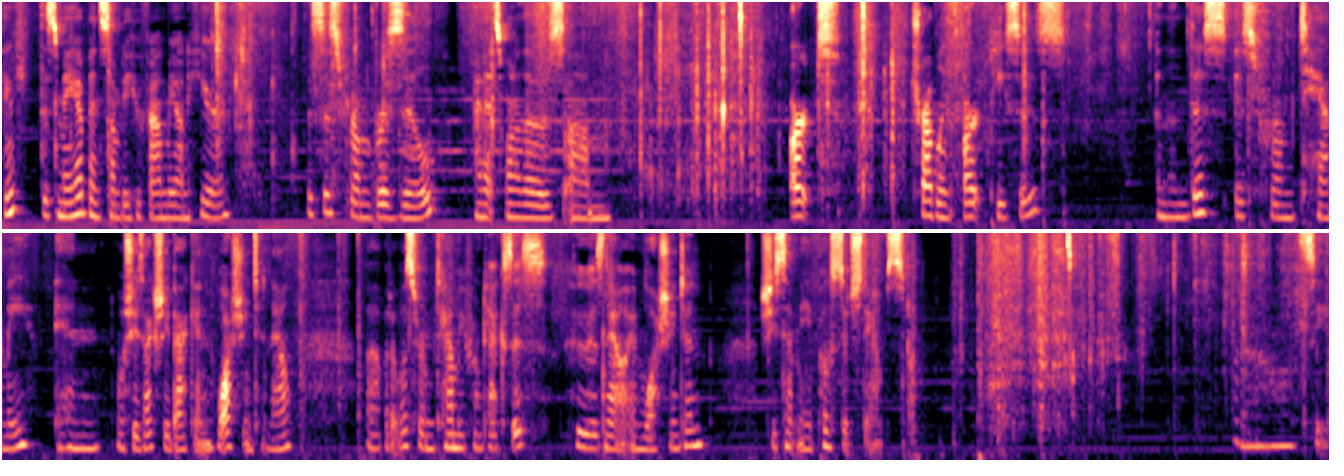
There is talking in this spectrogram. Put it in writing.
think this may have been somebody who found me on here. This is from Brazil, and it's one of those um, art, traveling art pieces. And then this is from Tammy in, well, she's actually back in Washington now, uh, but it was from Tammy from Texas, who is now in Washington. She sent me postage stamps. Uh, let's see.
